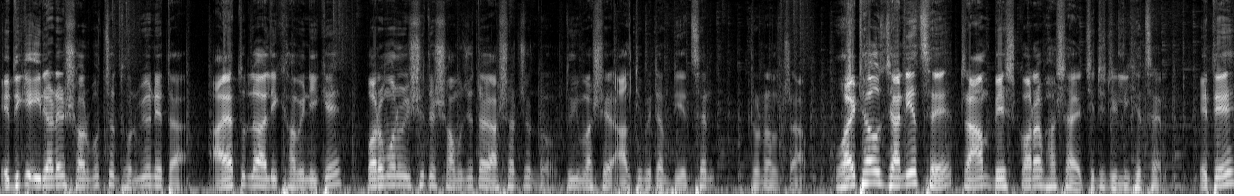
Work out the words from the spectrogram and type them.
এদিকে ইরানের সর্বোচ্চ ধর্মীয় নেতা আয়াতুল্লাহ আলী খামেনিকে পরমাণু ইস্যুতে সমঝোতায় আসার জন্য দুই মাসের আলটিমেটাম দিয়েছেন ডোনাল্ড ট্রাম্প। হোয়াইট হাউস জানিয়েছে, ট্রাম্প বেশ কড়া ভাষায় চিঠিটি লিখেছেন। এতে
